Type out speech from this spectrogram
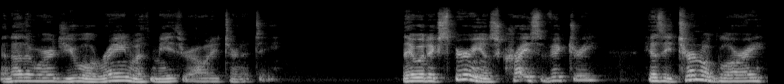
In other words, you will reign with me throughout eternity. They would experience Christ's victory, his eternal glory,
